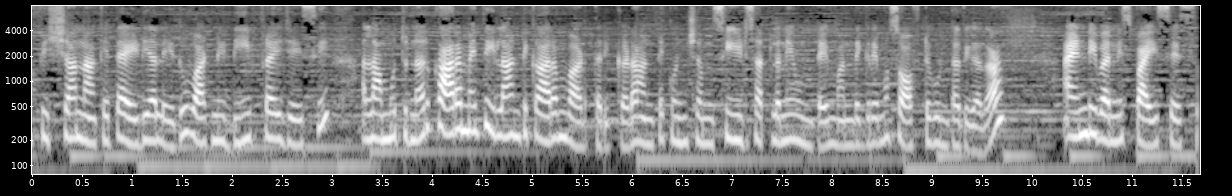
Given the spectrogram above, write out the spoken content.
ఫిష్ నాకైతే ఐడియా లేదు. వాటిని డీప్ ఫ్రై చేసి అలా అమ్ముతున్నారు. కారం అయితే ఇలాంటి కారం వాడతారు ఇక్కడ. అంటే కొంచెం సీడ్స్ అట్లనే ఉంటాయి. మన దగ్గరేమో సాఫ్ట్గా ఉంటుంది కదా. అండ్ ఇవన్నీ స్పైసెస్.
